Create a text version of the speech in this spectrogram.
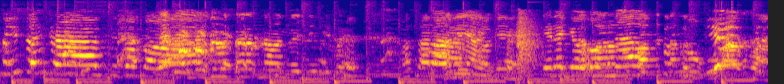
Season crab. Di ba ba? Medyo masarap naman, medyo ba? Masarap. Ano yan? Can I go home now? Pangit ang mukha ko, ah.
